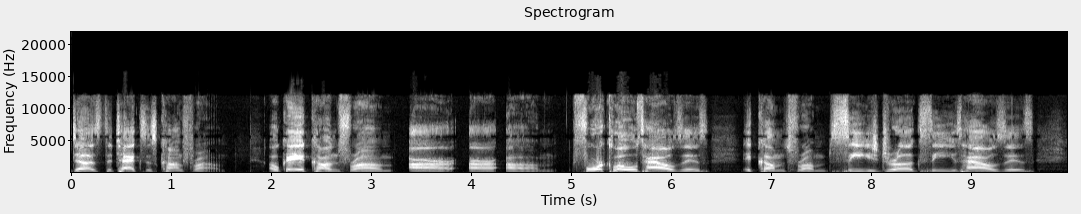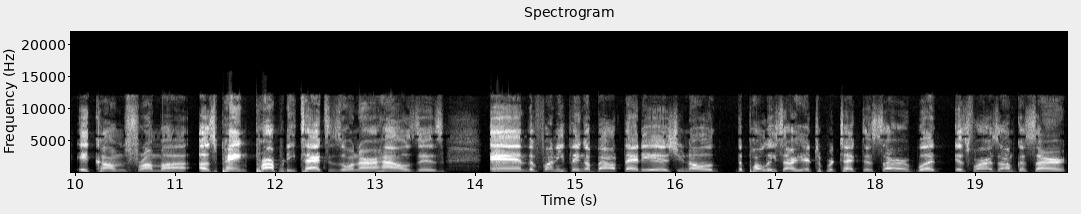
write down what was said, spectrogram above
does the taxes come from? Okay, it comes from our our um, foreclosed houses. It comes from seized drugs, seized houses. It comes from uh, us paying property taxes on our houses. And the funny thing about that is, you know, the police are here to protect and serve, but as far as I'm concerned,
